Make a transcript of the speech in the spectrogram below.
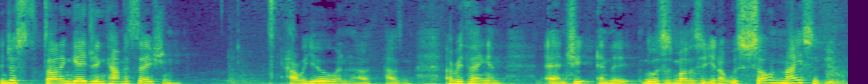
and just started engaging in conversation. How are you? And how, how's everything? And, and, she, and the, Lewis's mother said, You know, it was so nice of you,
